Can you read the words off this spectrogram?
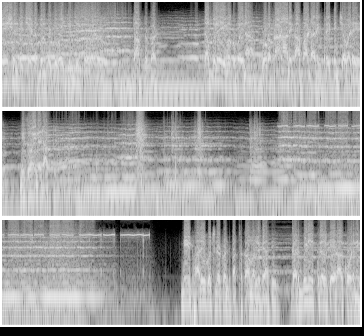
పేషెంట్ ఇచ్చే డబ్బును పెట్టి వైద్యం చేసేవాడు డాక్టర్ కాడు. డబ్బులే ఇవ్వకపోయినా ఒక ప్రాణాన్ని కాపాడడానికి ప్రయత్నించేవాడే నిజమైన డాక్టర్. మీ భార్యకు వచ్చినటువంటి పచ్చకామర్ల వ్యాధి గర్భిణీ స్త్రీలకే రాకూడని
